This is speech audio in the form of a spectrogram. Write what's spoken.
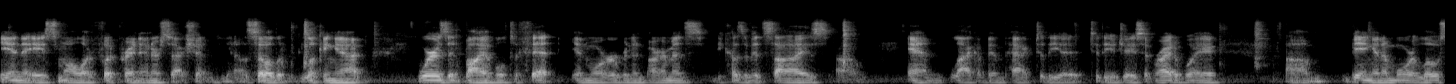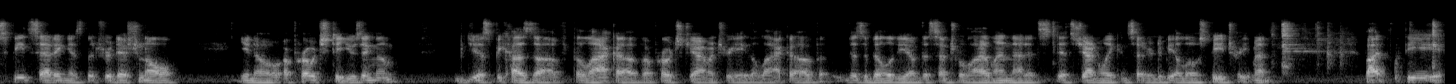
in a smaller footprint intersection, you know, so looking at where is it viable to fit in more urban environments because of its size um, and lack of impact to the to the adjacent right of way. Um, being in a more low speed setting is the traditional, you know, approach to using them just because of the lack of approach geometry, the lack of visibility of the central island, that it's it's generally considered to be a low speed treatment. But the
